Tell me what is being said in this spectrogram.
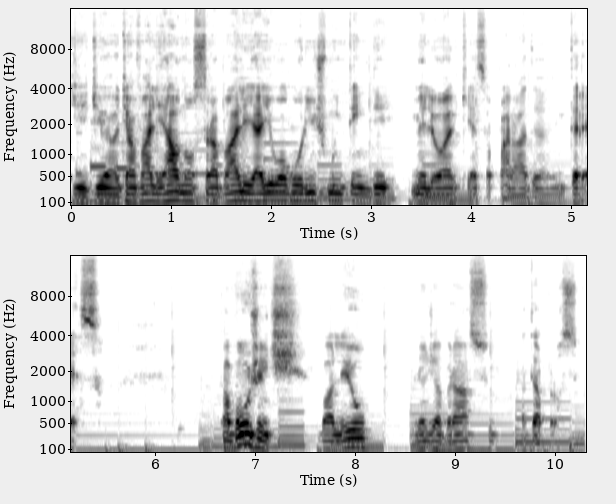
de, de, de, avaliar o nosso trabalho e aí o algoritmo entender melhor que essa parada interessa. Tá bom, gente? Valeu, grande abraço, até a próxima.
